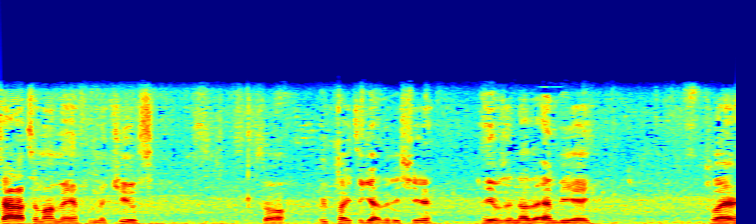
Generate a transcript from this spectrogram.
Shout out to my man from the Qs. So we played together this year. He was another NBA player.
